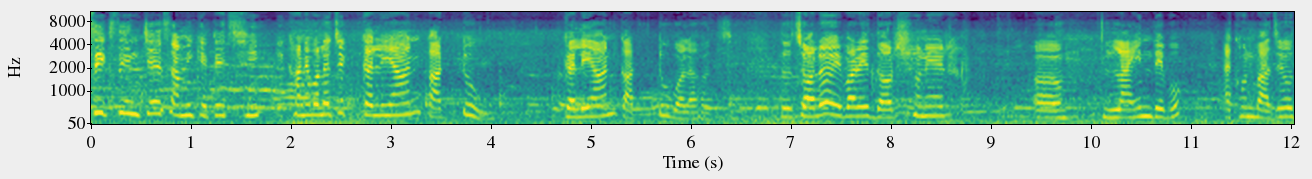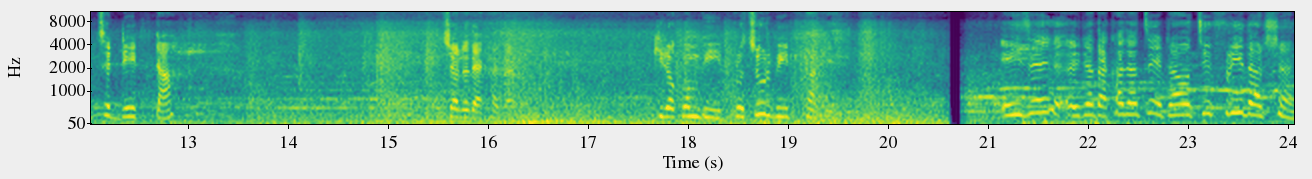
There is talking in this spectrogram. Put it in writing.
সিক্স ইঞ্চেস আমি কেটেছি। এখানে বলা হচ্ছে কল্যাণ কাট্টু। কল্যাণ কাট্টু বলা হচ্ছে। তো চলো এবারে দর্শনের লাইন দেব। এখন বাজে হচ্ছে ডেটটা চলো দেখা যাক। কীরকম ভিড়, প্রচুর ভিড় থাকে। এই যে এটা দেখা যাচ্ছে, এটা হচ্ছে ফ্রি দর্শন।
